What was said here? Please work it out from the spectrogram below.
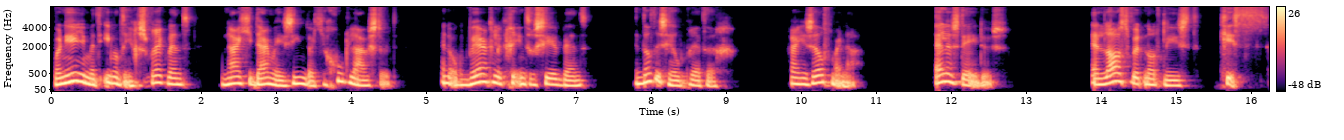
Wanneer je met iemand in gesprek bent, laat je daarmee zien dat je goed luistert en ook werkelijk geïnteresseerd bent. En dat is heel prettig. Ga jezelf maar na. LSD dus. En last but not least, KISS.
